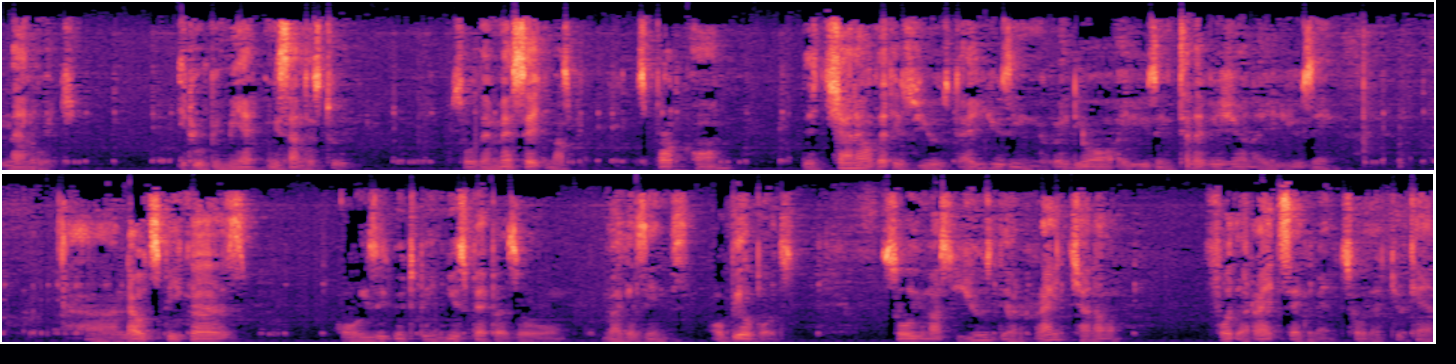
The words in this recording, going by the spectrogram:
language, it will be misunderstood. So the message must be spot on. The channel that is used. Are you using radio? Are you using television? Are you using uh, loudspeakers? Or is it going to be newspapers or magazines or billboards? So you must use the right channel for the right segment so that you can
